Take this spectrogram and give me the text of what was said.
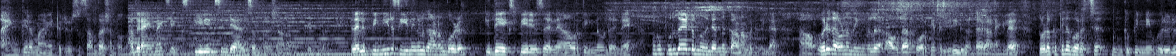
ഭയങ്കരമായിട്ടൊരു സന്തോഷം തോന്നും. അതൊരു ഐമാക്സ് എക്സ്പീരിയൻസിന്റെ ആ ഒരു സന്തോഷമാണ് നമുക്ക് കിട്ടുന്നത്. ഏതായാലും പിന്നീട് സീനുകൾ കാണുമ്പോൾ ഇതേ എക്സ്പീരിയൻസ് തന്നെ ആവർത്തിക്കുന്നതുകൊണ്ട് തന്നെ നമുക്ക് പുതുതായിട്ടൊന്നും അതിന്റെ അകത്ത് കാണാൻ പറ്റുന്നില്ല. ഒരു തവണ നിങ്ങൾ അവതാർ ഫോർ കെ ത്രീ ഡിയിൽ കണ്ടവരാണെങ്കിൽ തുടക്കത്തിൽ കുറച്ച് നിങ്ങൾക്ക് പിന്നെയും ഒരു ഒരു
